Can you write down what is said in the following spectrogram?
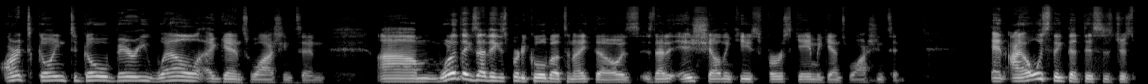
aren't going to go very well against Washington. Um, one of the things I think is pretty cool about tonight, though, is, is that it is Sheldon Keefe's first game against Washington. And I always think that this is just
